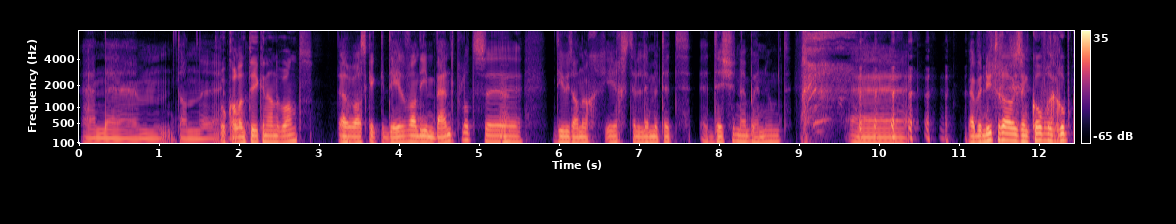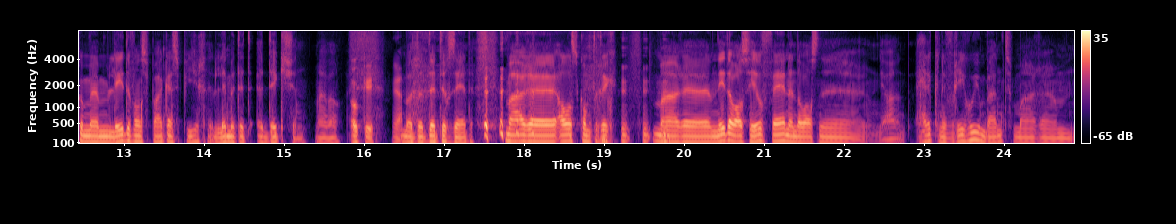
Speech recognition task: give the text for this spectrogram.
En um, dan... Ook al een teken aan de wand? Daar was ik deel van die band plots. Ja die we dan nog eerst de limited edition hebben genoemd. uh, we hebben nu trouwens een covergroepje met leden van Spaak en Spier, Limited Addiction. Maar wel. Oké, ja. Maar dat, dit terzijde. maar uh, alles komt terug. Maar uh, nee, dat was heel fijn en dat was een, ja, eigenlijk een vrij goede band, maar um,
